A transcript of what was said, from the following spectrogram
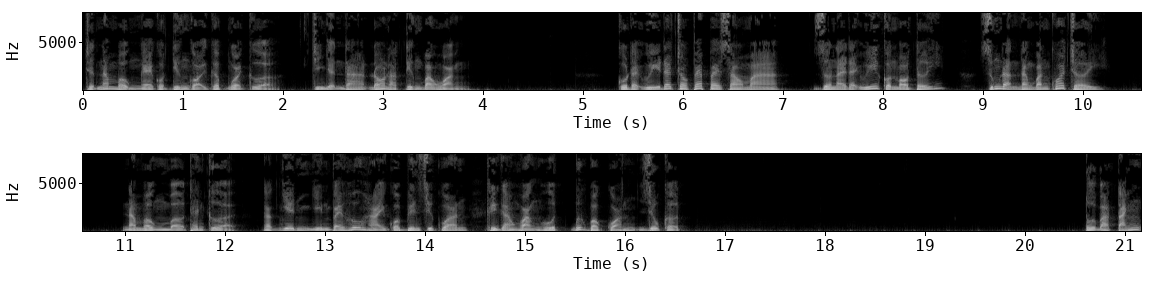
chợt năm Mồng nghe có tiếng gọi gấp ngoài cửa. Chỉ nhận ra đó là tiếng Ba Hoàng. Cô đại úy đã cho phép hay sao mà? Giờ này đại úy còn bỏ tới. Súng đạn đang bắn quá trời. Nam Hồng mở then cửa Ngạc nhiên nhìn vẻ hư hại của viên sĩ quan Khi gã hoàng hốt bước vào quán diêu cợt. Tụi ba tánh,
